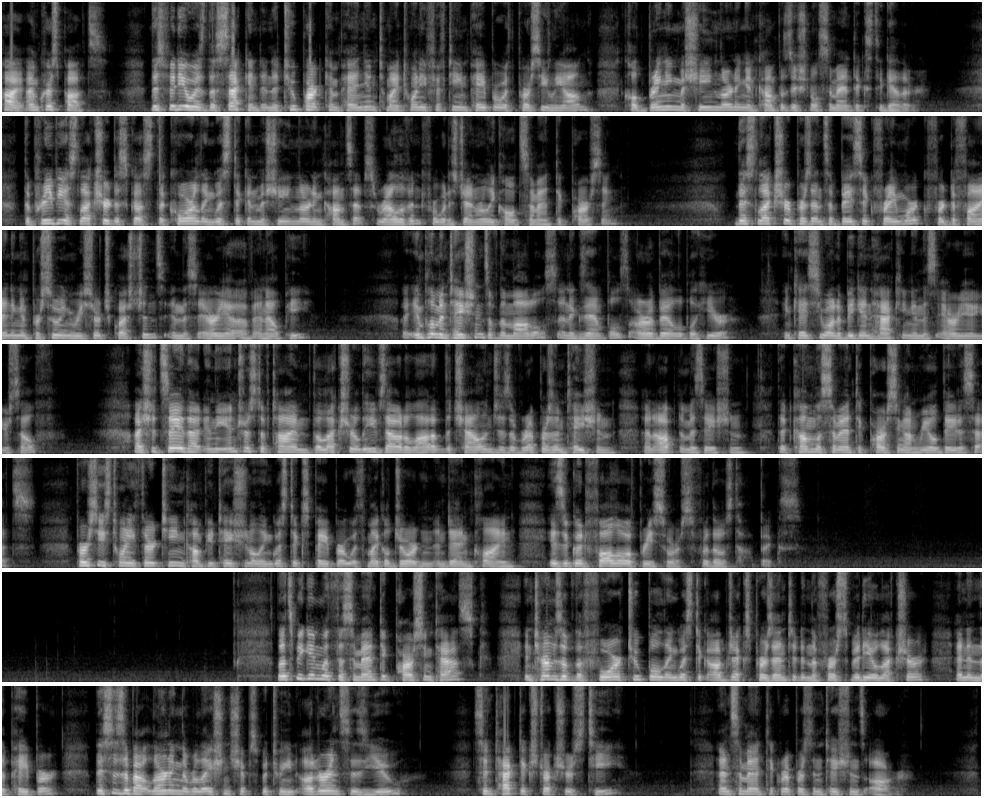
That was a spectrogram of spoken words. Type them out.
Hi, I'm Chris Potts. This video is the second in a two-part companion to my 2015 paper with Percy Liang called Bringing Machine Learning and Compositional Semantics Together. The previous lecture discussed the core linguistic and machine learning concepts relevant for what is generally called semantic parsing. This lecture presents a basic framework for defining and pursuing research questions in this area of NLP. Implementations of the models and examples are available here in case you want to begin hacking in this area yourself. I should say that in the interest of time, the lecture leaves out a lot of the challenges of representation and optimization that come with semantic parsing on real data sets. Percy's 2013 computational linguistics paper with Michael Jordan and Dan Klein is a good follow-up resource for those topics. Let's begin with the semantic parsing task. In terms of the four tuple linguistic objects presented in the first video lecture and in the paper, this is about learning the relationships between utterances U, syntactic structures T, and semantic representations R.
